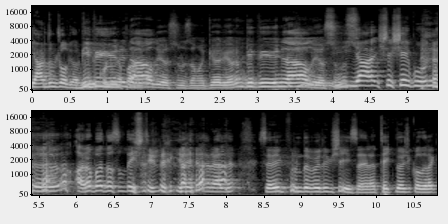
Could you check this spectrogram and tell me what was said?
yardımcı oluyorum. bir büyüğünü daha alıyorsunuz ama görüyorum. Bir büyüğünü daha alıyorsunuz. Ya işte şey bu e, araba nasıl değiştirilir gibi herhalde. Seramik fırında böyle bir şeyse herhalde teknolojik olarak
